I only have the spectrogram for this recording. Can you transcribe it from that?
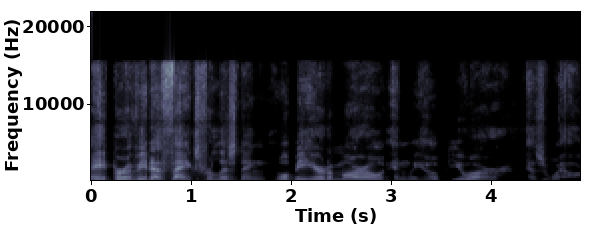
Hey, Pura Vida, thanks for listening. We'll be here tomorrow and we hope you are as well.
